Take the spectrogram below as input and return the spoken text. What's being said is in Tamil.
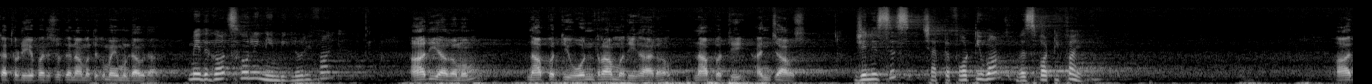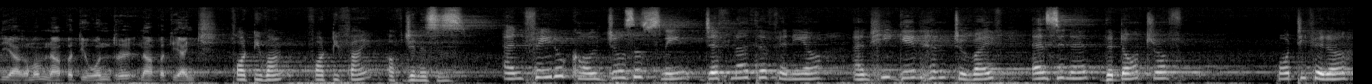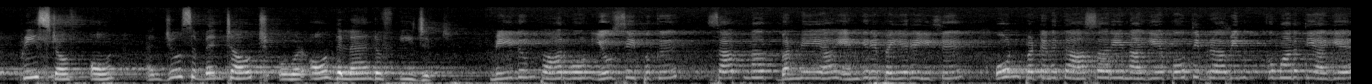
கர்த்தருடைய பரிசுத்த நாமத்துக்கு மைமுண்டாவதா May the God's holy name be glorified. ஆதியாகமம் நாற்பத்தி ஒன்றாம் அதிகாரம் நாற்பத்தி அஞ்சாவது Genesis chapter forty-one verse forty-five. ஆதியாகமம் நாற்பத்தி ஒன்று நாற்பத்தி அஞ்சு Forty-one, forty-five of Genesis. And Pharaoh called Joseph's name Jephthah-Phaneah, and he gave him to wife Asenath, the daughter of Potipharah, priest of On, and Joseph went out over all the land of Egypt. மேலும் பார்வோன் யோசேப்புக்கு சாப்நாத் பன்னேயா என்கிற பெயரை இட்டு ஓன் பட்டணத்து ஆசாரியனாகிய போத்திப்ராவின் குமாரத்தியாகிய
